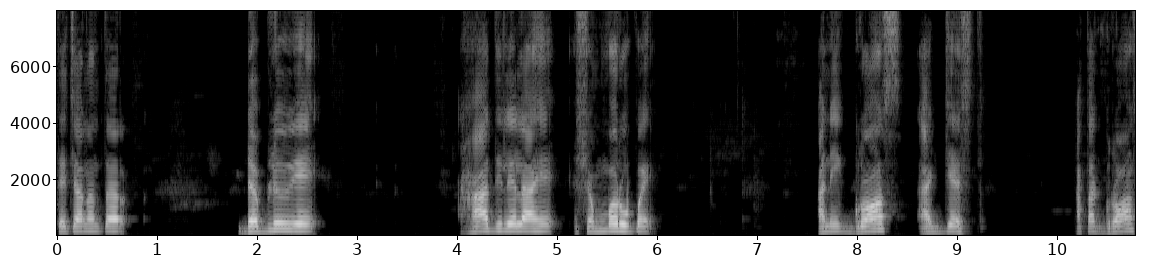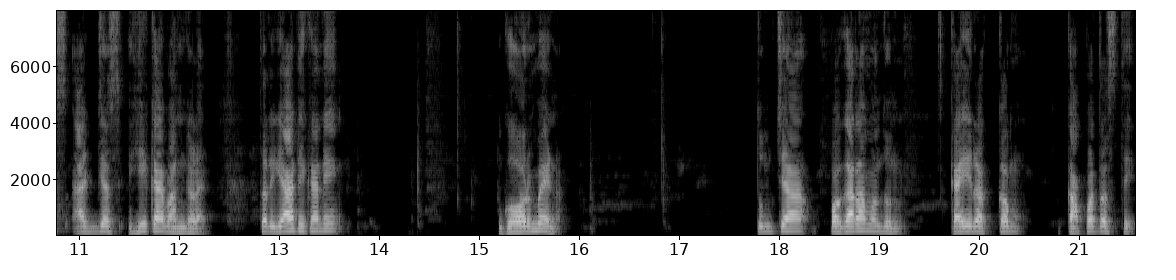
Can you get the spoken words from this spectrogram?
त्याच्यानंतर डब्ल्यू ए हा दिलेला आहे शंभर रुपये. आणि ग्रॉस ॲडजस्ट आता ग्रॉस ॲडजस्ट ही काय भानगड आहे? तर या ठिकाणी गव्हर्मेंट तुमच्या पगारामधून काही रक्कम कापत असते.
